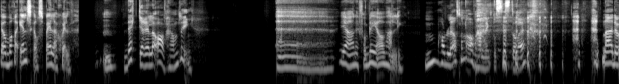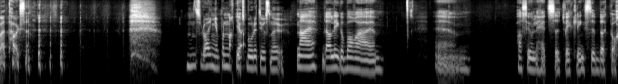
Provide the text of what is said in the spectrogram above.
jag bara älskar att spela själv. Mm. Deckare eller avhandling? Eh, ja, det får bli avhandling. Mm. Har du läst någon avhandling på sistone? nej, det var ett tag sedan. Mm, så du har ingen på nattduksbordet just nu? Nej, där ligger bara eh, eh, personlighetsutvecklingsböcker.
